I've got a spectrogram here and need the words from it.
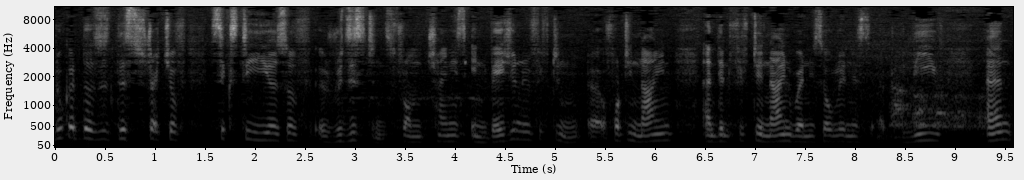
look at this, this stretch of 60 years of uh, resistance from Chinese invasion in 15, uh, 49 and then 59 when His Holiness leave and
